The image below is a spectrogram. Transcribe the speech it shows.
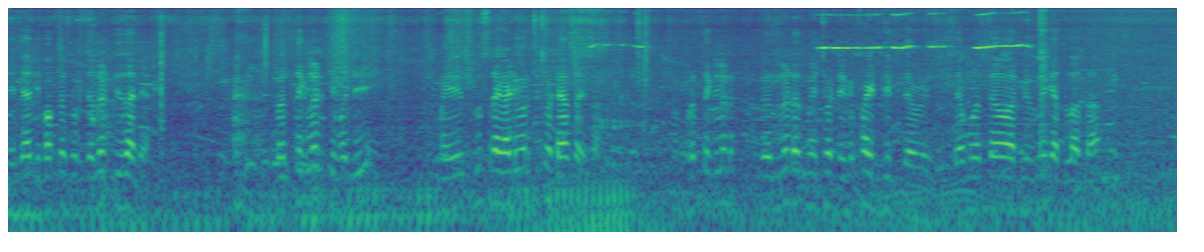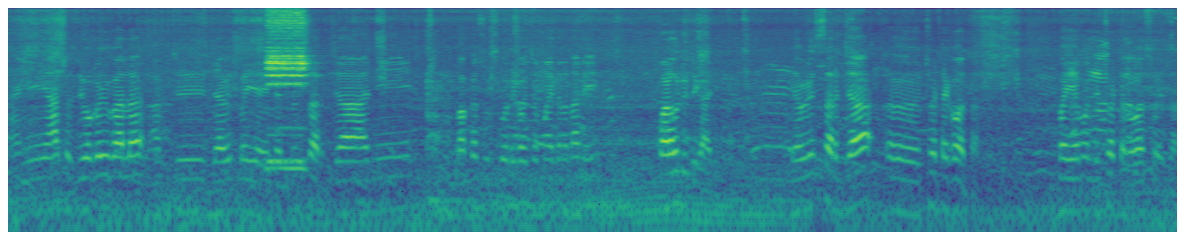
त्याच्या आधी बक्कासूरच्या लढती झाल्या. प्रत्येक लढतीमध्ये म्हणजे दुसऱ्या गाडीवरती छोट्या असायचा. प्रत्येक लढ लढत म्हणजे छोट्याने फाईट दिली त्यावेळेस. त्यामुळे त्यावर निर्णय घेतला होता. आणि असंच योगायोग आला आमचे जावेद भाई आहे त्यांचं सरजा आणि बाकासूर कोरेगावच्या मैदानात आम्ही पळवली होती गाडी. त्यावेळेस सरजा छोट्या का होता भैया म्हणजे छोट्याला बसवायचा.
